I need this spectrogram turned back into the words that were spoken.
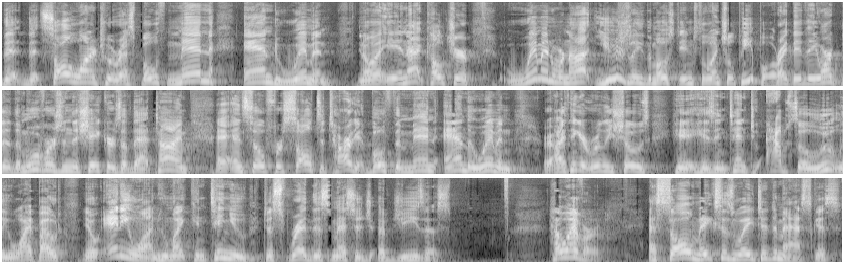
that, that Saul wanted to arrest both men and women. You know, in that culture, women were not usually the most influential people, right? They, they weren't the, the movers and the shakers of that time. And, and so for Saul to target both the men and the women, I think it really shows his, his intent to absolutely absolutely wipe out you know, anyone who might continue to spread this message of Jesus. However, as Saul makes his way to Damascus,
